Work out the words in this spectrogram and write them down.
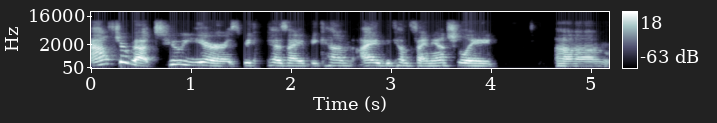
after about two years, because I become I become financially um,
